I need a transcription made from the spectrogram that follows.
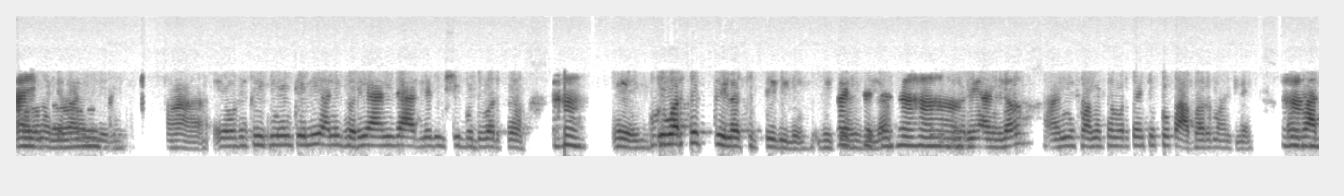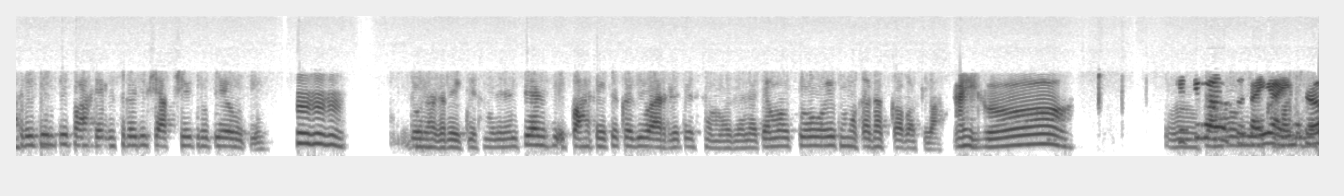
आई कोरोनाच्या काळात गं! गेली. हां. एवढी ट्रीटमेंट केली आणि घरी आणल्या आदल्या दिवशी बुधवारचं. गुरुवारचंच तिला सुट्टी दिली. दिला. घरी आणलं आणि स्वामी समर्थांचे खूप आभार मानले. रात्रीतून ती पहाटे दुसऱ्या दिवशी अक्षय तृतीया होती. हं, हं, हं. 2021 मध्ये आणि त्याच पहाटे ते कधी वारले ते समजलं नाही. त्यामुळे तो एक मोठा धक्का बसला. आई गं! किती वय त्यामुळे होतं मी ताई एका बाजूला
